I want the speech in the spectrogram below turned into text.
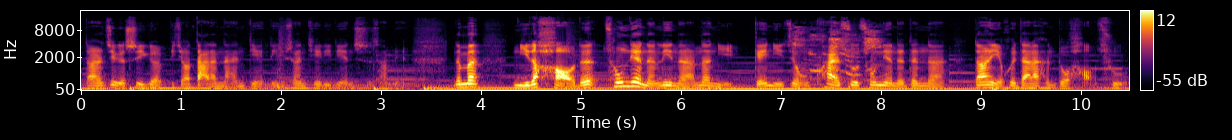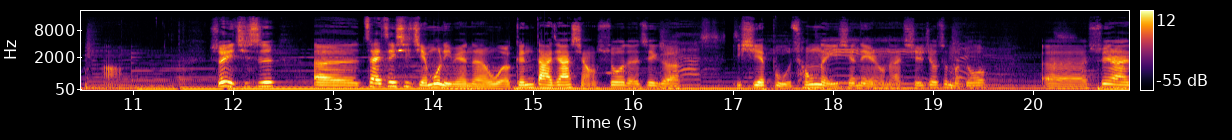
当然这个是一个比较大的难点，磷酸铁锂电池上面。那么你的好的充电能力呢？那你给你这种快速充电的灯呢，当然也会带来很多好处啊。所以其实呃，在这期节目里面呢，我跟大家想说的这个一些补充的一些内容呢，其实就这么多。呃，虽然。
